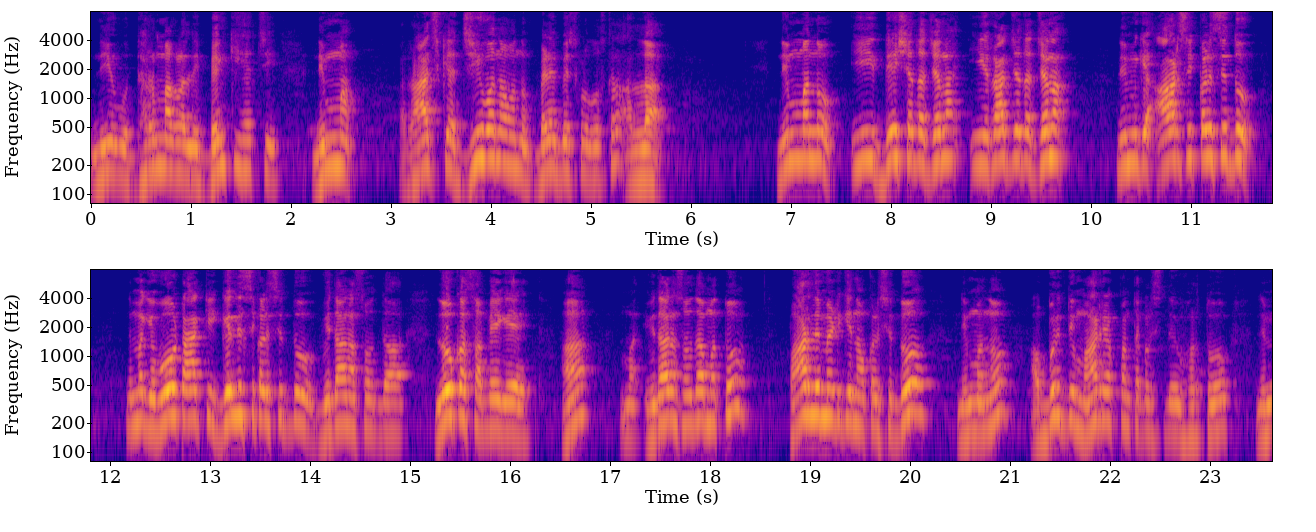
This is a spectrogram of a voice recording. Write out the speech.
ನೀವು ಧರ್ಮಗಳಲ್ಲಿ ಬೆಂಕಿ ಹಚ್ಚಿ ನಿಮ್ಮ ರಾಜಕೀಯ ಜೀವನವನ್ನು ಬೆಳೆ ಬೇಯಿಸ್ಕೊಳ್ಳೋಗೋಸ್ಕರ ಅಲ್ಲ. ನಿಮ್ಮನ್ನು ಈ ದೇಶದ ಜನ, ಈ ರಾಜ್ಯದ ಜನ ನಿಮಗೆ ಆರಿಸಿ ಕಳಿಸಿದ್ದು ನಿಮಗೆ ವೋಟ್ ಹಾಕಿ ಗೆಲ್ಲಿಸಿ ಕಳಿಸಿದ್ದು ವಿಧಾನಸೌಧ, ಲೋಕಸಭೆಗೆ ವಿಧಾನಸೌಧ ಮತ್ತು ಪಾರ್ಲಿಮೆಂಟ್ಗೆ ನಾವು ಕಳಿಸಿದ್ದು ನಿಮ್ಮನ್ನು ಅಭಿವೃದ್ಧಿ ಮಾಡ್ರಪ್ಪ ಅಂತ ಕಳಿಸಿದ್ದೇವೆ ಹೊರತು ನಿಮ್,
